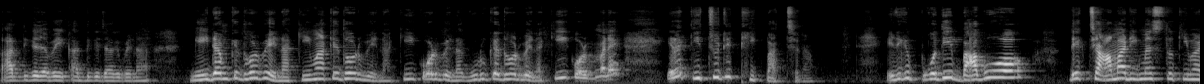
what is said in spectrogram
কার দিকে যাবে, কার দিকে যাবে না। মেইডামকে ধরবে না কিমাকে ধরবে, না কি করবে, না গুরুকে ধরবে, না কি করবে মানে এরা কিচ্ছুটি ঠিক পাচ্ছে না। এদিকে প্রদীপ বাবুও দেখছে আমার ইমেজ তো কিমা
